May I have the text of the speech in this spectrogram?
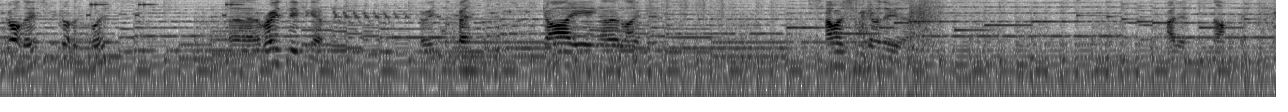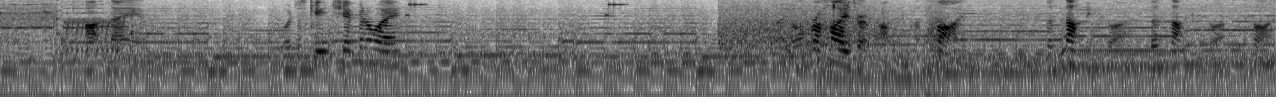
We got this. We got this, boys. Uh, razor leaf again. Oh, his defense is skying. I don't like this. How much are we gonna do then? I did nothing. Hot damn. We'll just keep chipping away. Right, going for a hydro pump. That's fine. There's nothing to us. There's nothing to us. It's fine.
